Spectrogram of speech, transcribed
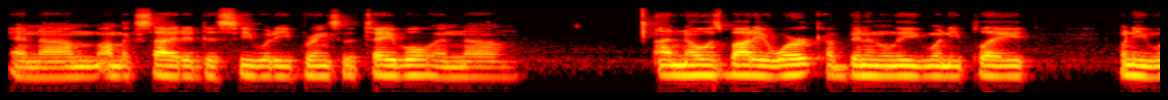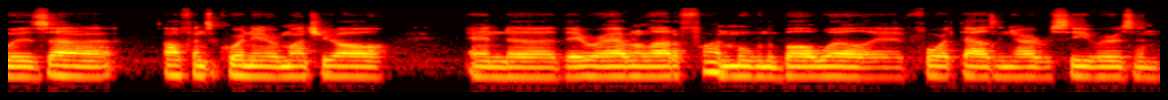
and um, I'm excited to see what he brings to the table. And um, I know his body of work. I've been in the league when he played, when he was uh, offensive coordinator of Montreal, and uh, they were having a lot of fun moving the ball well. They had 4,000 yard receivers, and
